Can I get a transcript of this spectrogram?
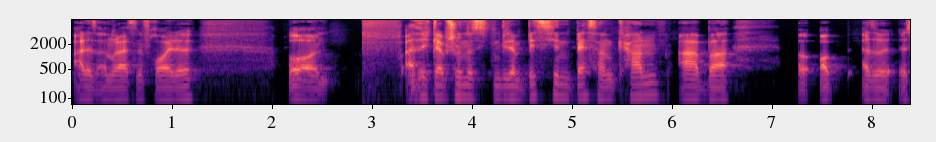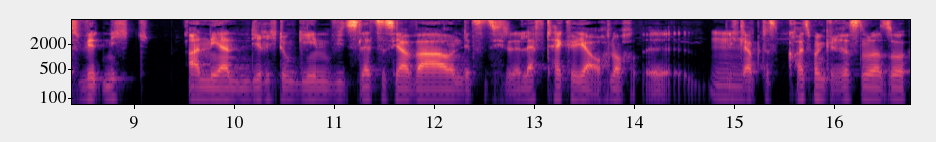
alles andere als eine Freude. Und pff, also ich glaube schon, dass ich ihn wieder ein bisschen bessern kann, aber äh, ob, also es wird nicht annähernd in die Richtung gehen, wie es letztes Jahr war. Und jetzt hat sich der Left Tackle ja auch noch, äh, mm. ich mhm. glaube, das Kreuzband gerissen oder so.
